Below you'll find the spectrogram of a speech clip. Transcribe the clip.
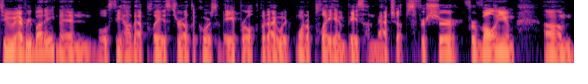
to everybody, then we'll see how that plays throughout the course of April. But I would want to play him based on matchups for sure for volume. Um,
